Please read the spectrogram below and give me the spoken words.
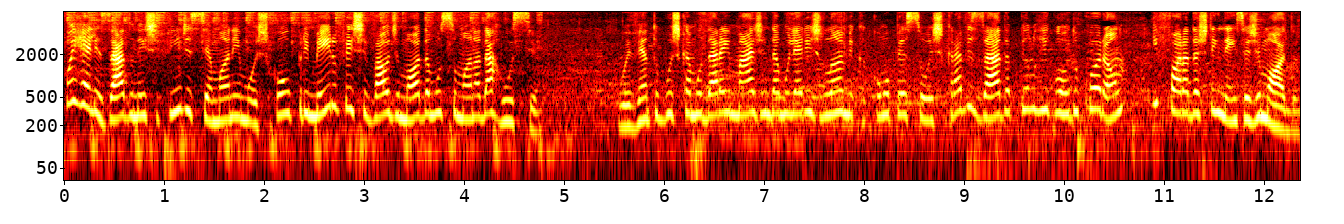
Foi realizado neste fim de semana em Moscou o primeiro festival de moda muçulmana da Rússia. O evento busca mudar a imagem da mulher islâmica como pessoa escravizada pelo rigor do Corão e fora das tendências de moda.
